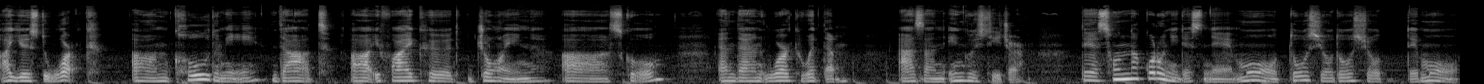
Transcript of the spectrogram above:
I used to work um, called me that uh, if I could join a school and then work with them as an English teacher でそんな頃にですねもうどうしようどうしようっても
